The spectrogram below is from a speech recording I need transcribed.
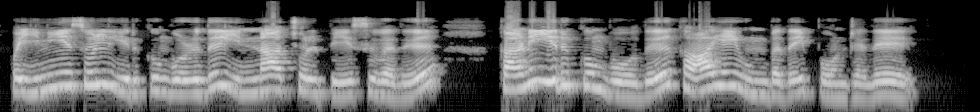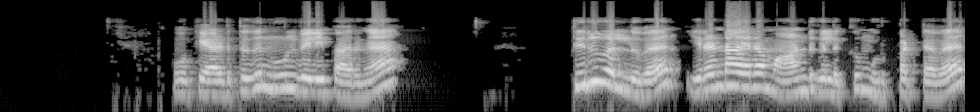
இப்போ இனிய சொல் இருக்கும் பொழுது இன்னா சொல் பேசுவது கனி இருக்கும் போது காயை உண்பதை போன்றது. ஓகே அடுத்தது நூல்வெளி பாருங்க. திருவள்ளுவர் இரண்டாயிரம் ஆண்டுகளுக்கு முற்பட்டவர்.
